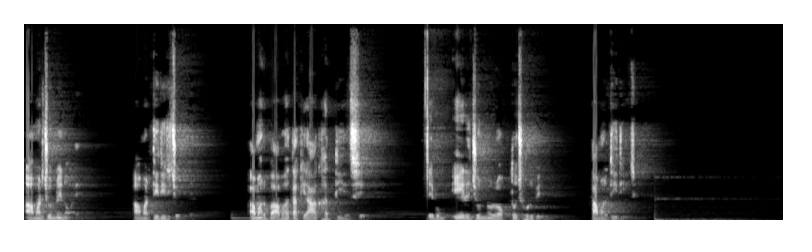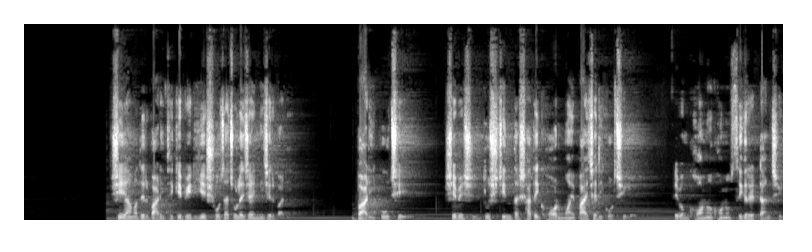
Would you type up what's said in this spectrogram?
আমার জন্যে নয়, আমার দিদির জন্য। আমার বাবা তাকে আঘাত দিয়েছে এবং এর জন্য রক্ত ঝরবে আমার দিদির। সে আমাদের বাড়ি থেকে বেরিয়ে সোজা চলে যায় নিজের বাড়ি। বাড়ি পৌঁছে সে বেশ দুশ্চিন্তার সাথে ঘরময় পায়চারি করছিল এবং ঘন ঘন সিগারেট টানছিল।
